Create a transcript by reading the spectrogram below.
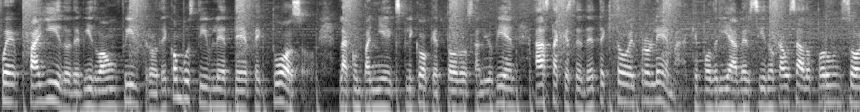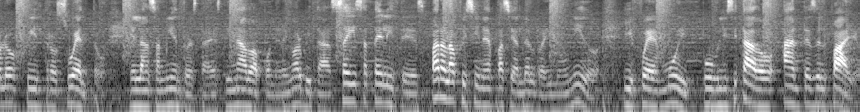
fue fallido debido a un filtro de combustible defectuoso. La compañía explicó que todo salió bien hasta que se detectó el problema, que podría haber sido causado por un solo filtro suelto. El lanzamiento está destinado a poner en órbita seis satélites para la Oficina Espacial del Reino Unido y fue muy publicitado antes del fallo.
